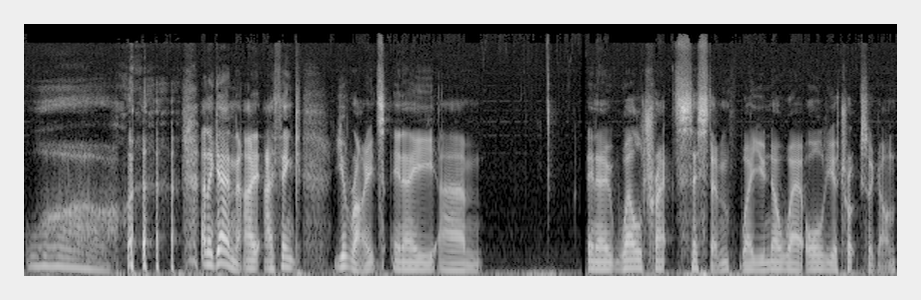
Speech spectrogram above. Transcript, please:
whoa. and again, I I think you're right in a um, in a well tracked system where you know where all your trucks are gone,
